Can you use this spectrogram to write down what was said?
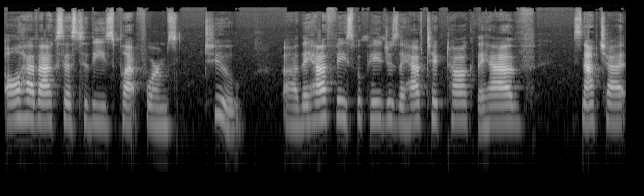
all have access to these platforms too. Uh, they have Facebook pages, they have TikTok, they have Snapchat.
